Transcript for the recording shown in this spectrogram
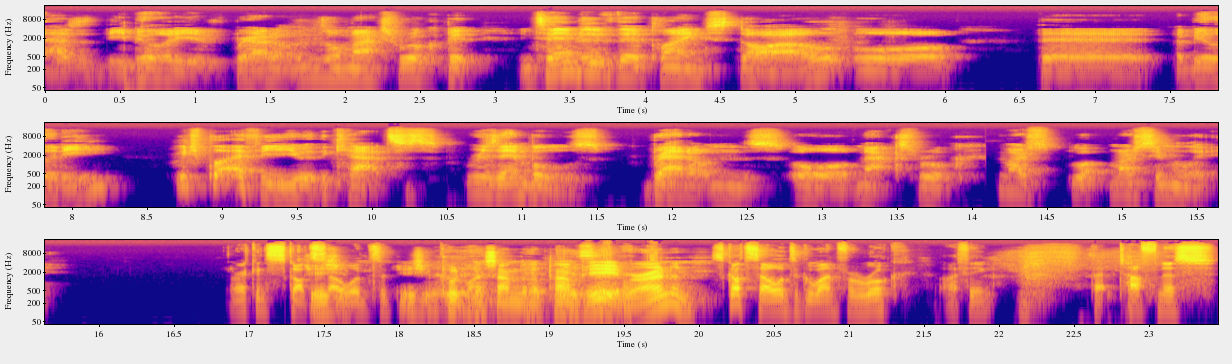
has the ability of Brad or Max Rooke, but in terms of their playing style or their ability, which player for you at the Cats resembles Brad Ottens or Max Rooke most most similarly? I reckon Scott Jeez, you- Selwood's a Jeez, you're good putting one. us under the pump there's here, a- Ronan. Scott Selwood's a good one for Rooke. I think that toughness.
